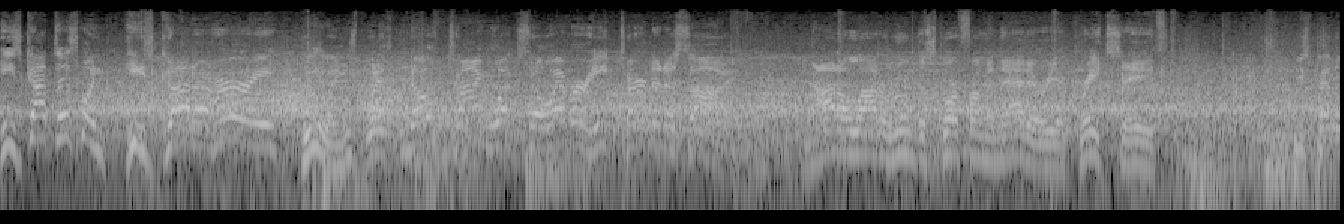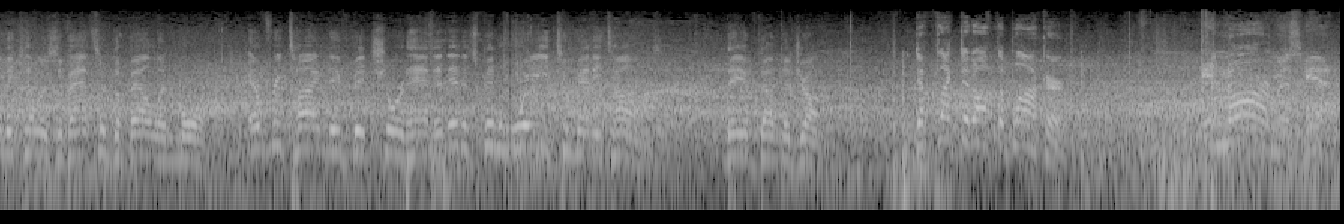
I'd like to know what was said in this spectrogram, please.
He's got this one. He's got to hurry. Wheelings with no time whatsoever. He turned it aside. Not a lot of room to score from in that area. Great save. These penalty killers have answered the bell and more. Every time they've been shorthanded, and it's been way too many times, they have done the job. Deflected off the blocker. Enormous hit.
